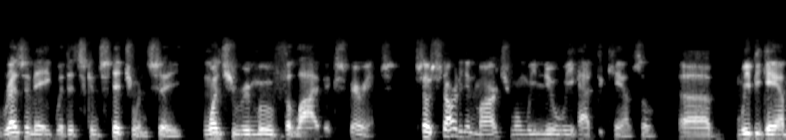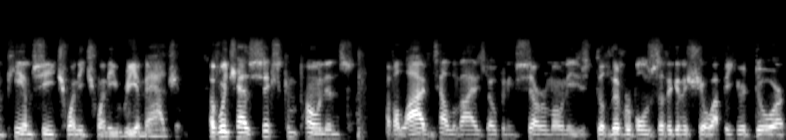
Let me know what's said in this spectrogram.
resonate with its constituency once you remove the live experience? So, starting in March, when we knew we had to cancel, uh, we began PMC 2020 Reimagined, of which has six components of a live televised opening ceremonies, deliverables that are going to show up at your door,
